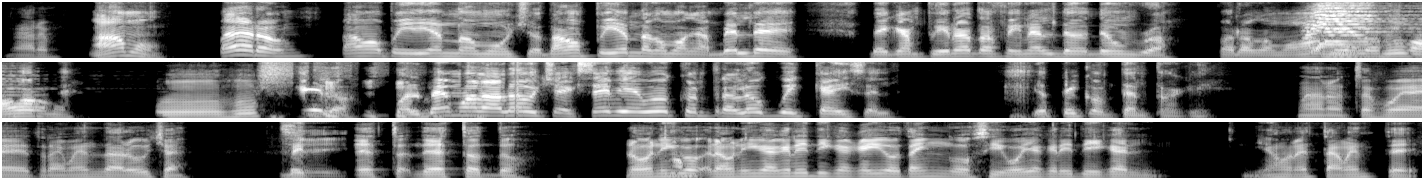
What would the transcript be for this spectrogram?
claro. Vamos. Pero estamos pidiendo mucho. Estamos pidiendo como cambiar de, de campeonato final de, de un Raw. Pero como tiene los cojones. Ujú. Tranquilo. Volvemos a la lucha. Xavier Woods contra Ludwig Kaiser. Yo estoy contento aquí. Mano, esto fue tremenda lucha Sí. de, esto- de estos dos. Lo único, la única crítica que yo tengo, si voy a criticar, y es honestamente,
